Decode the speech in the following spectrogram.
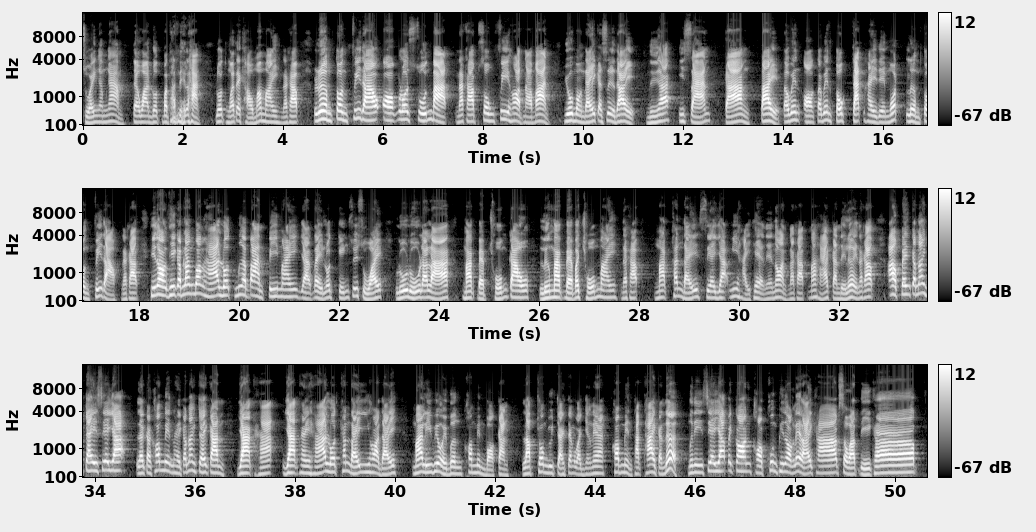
สวยๆ งามๆ แต่ว่ารถบัทันในล่างรถหัวแต่เข่ามาใหม่นะครับ เริ่มต้นฟรีดาวออกรถศูนย์บาทนะครับส่งฟรีฮอดหน้าบ้าน อยู่มองใดก็ซื้อได้ เหนืออีสาน กลางใต้ตะเวนออกตะเวนตกจัดให้เดมดเริ่มต้นฟรีดาวนะครับ พี่น้องที่กำลังบ้องหารถเมื่อบ้านปีใหม่อยากได้รถเก๋งสวยๆหรูๆหราๆมักแบบโฉมเก่า หรือมักแบบว่าโฉมใหม่นะครับมักขั้นใดเสียยะมีไห่แท้แน่นอนนะครับ มาหากันได้เลยนะครับเอาเป็นกำลังใจเสียยะ แล้วก็คอมเมนต์ให้กำลังใจกัน อยากหาอยากให้หารถขั้นใดยี่ห้อใด มารีวิวให้เบิงคอมเมนต์บอกกัน รับชมอยู่จากจังหวัดอย่างแน่คอมเมนต์ทักทายกันเด้อมือนี้เสียยะไปก่อนขอบคุณพี่น้องหลายๆครับ สวัสดีครับ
